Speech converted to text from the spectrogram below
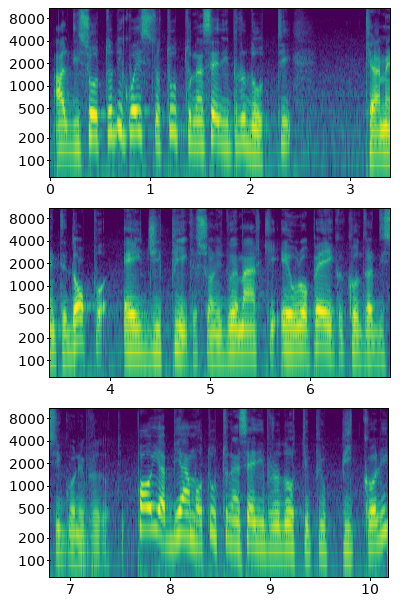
al di sotto di questo tutta una serie di prodotti chiaramente dopo EIGP, che sono i due marchi europei che contraddistinguono i prodotti. Poi abbiamo tutta una serie di prodotti più piccoli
